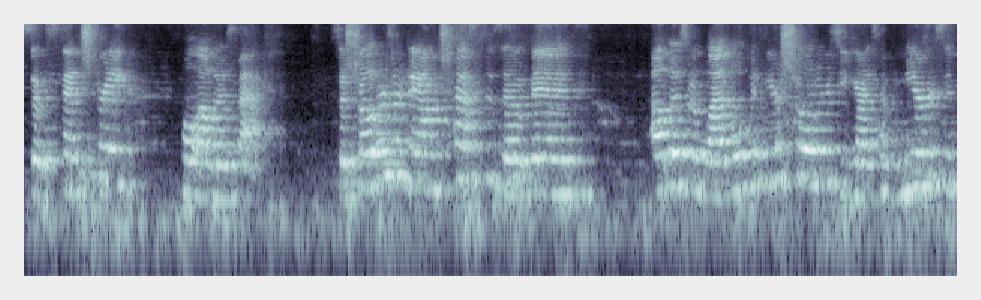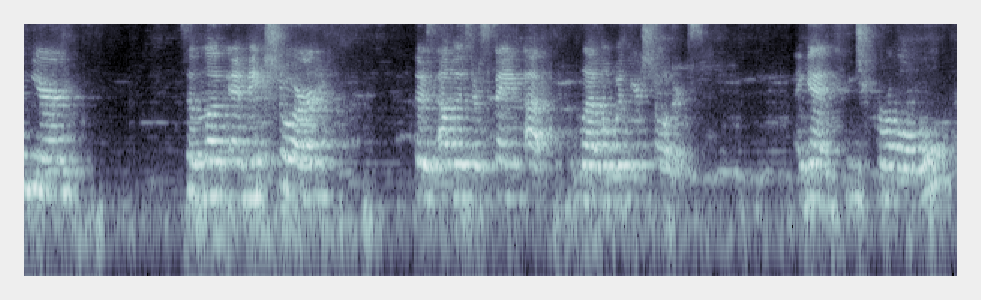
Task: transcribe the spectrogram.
So extend straight, pull elbows back. So shoulders are down, chest is open, elbows are level with your shoulders. You guys have mirrors in here to look and make sure those elbows are staying up level with your shoulders. Again, control.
